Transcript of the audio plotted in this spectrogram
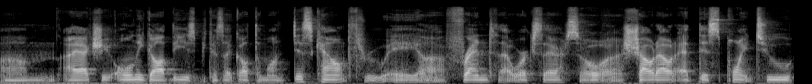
Um, I actually only got these because I got them on discount through a uh, friend that works there. So uh, shout out at this point to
